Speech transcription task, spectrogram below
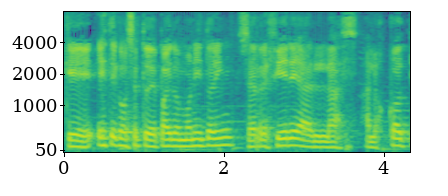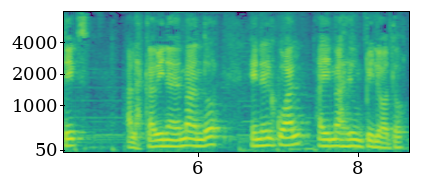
que este concepto de pilot monitoring se refiere a, los cockpits a las cabinas de mando en el cual hay más de un piloto.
